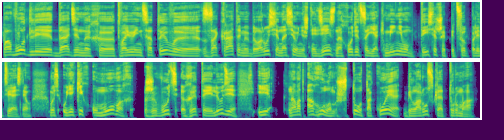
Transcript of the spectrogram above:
паводле дадзеных э, тваёй ініцыятывы за кратамі ў беларусі на сённяшні дзень знаходзіцца як мінімум 1500 палітвязняў. Вось у якіх умовах жывуць гэтыя людзі і нават агулам что такое беларуская турма? Э,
